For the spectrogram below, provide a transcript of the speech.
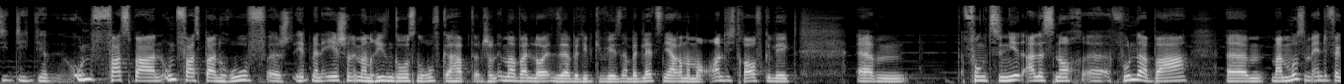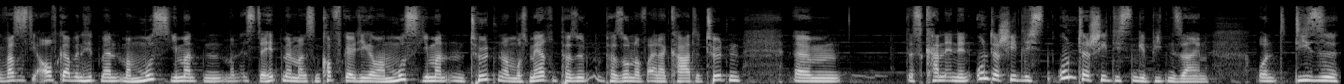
die, die, die unfassbaren, unfassbaren Ruf. Äh, Hitman eh schon immer einen riesengroßen Ruf gehabt und schon immer bei den Leuten sehr beliebt gewesen, aber die letzten Jahre nochmal ordentlich draufgelegt. Ähm, funktioniert alles noch äh, wunderbar. Ähm, man muss im Endeffekt, was ist die Aufgabe in Hitman? Man muss jemanden, man ist der Hitman, man ist ein Kopfgeldjäger, man muss jemanden töten, man muss mehrere Person, Personen auf einer Karte töten. Ähm, das kann in den unterschiedlichsten, unterschiedlichsten Gebieten sein. Und diese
